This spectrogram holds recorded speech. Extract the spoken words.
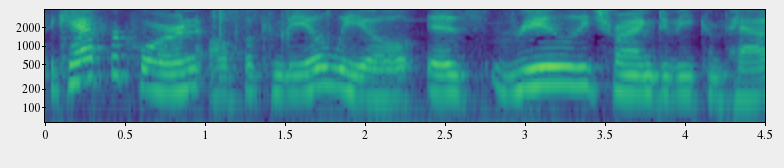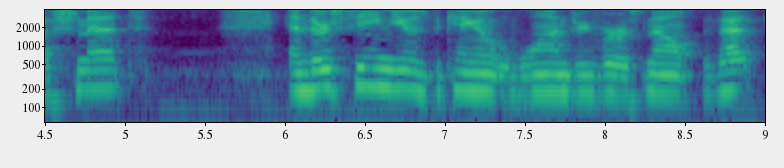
The Capricorn, also can be a Leo, is really trying to be compassionate. And they're seeing you as the King of Wands reversed. Now, that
